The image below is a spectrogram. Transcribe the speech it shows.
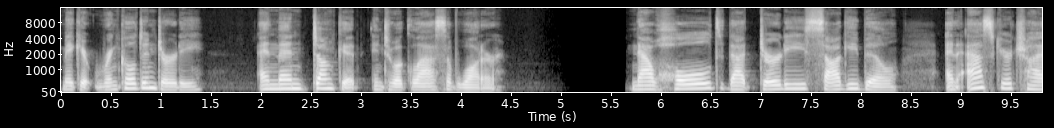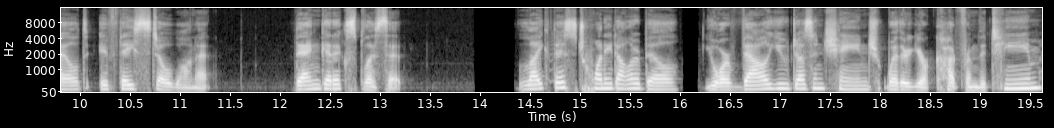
make it wrinkled and dirty, and then dunk it into a glass of water. Now hold that dirty, soggy bill and ask your child if they still want it. Then get explicit. Like this $20 bill, your value doesn't change whether you're cut from the team,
